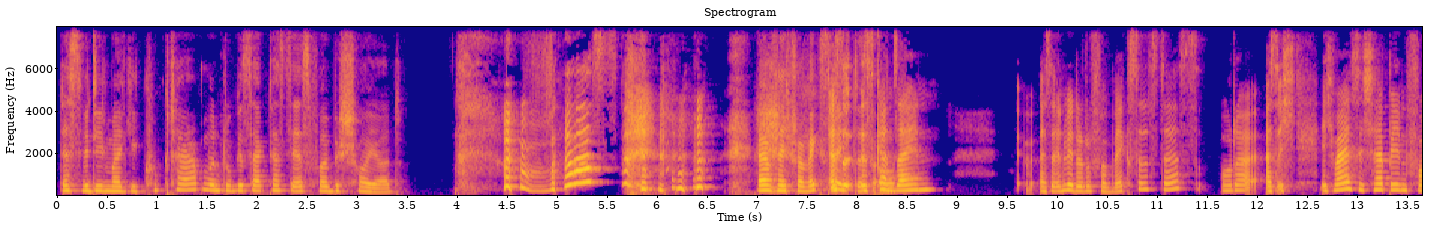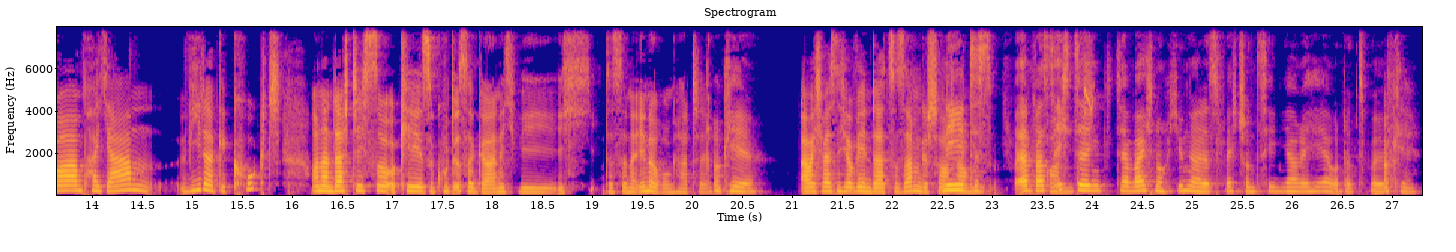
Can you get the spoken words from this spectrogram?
dass wir den mal geguckt haben und du gesagt hast, der ist voll bescheuert. Was? Ja, vielleicht verwechsel Also ich das es kann auch. sein, also entweder du verwechselst das oder, also ich, ich weiß, ich habe ihn vor ein paar Jahren wieder geguckt und dann dachte ich so, okay, so gut ist er gar nicht, wie ich das in Erinnerung hatte. Okay. Aber ich weiß nicht, ob wir ihn da zusammengeschaut Nee, haben. das, an was ich Und- denke, da war ich noch jünger, das ist vielleicht schon zehn Jahre her oder zwölf. Okay.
